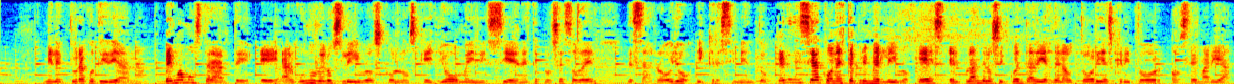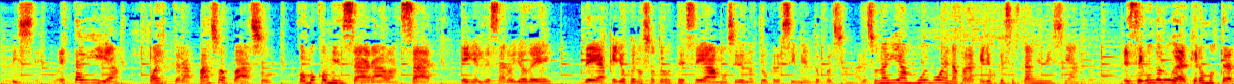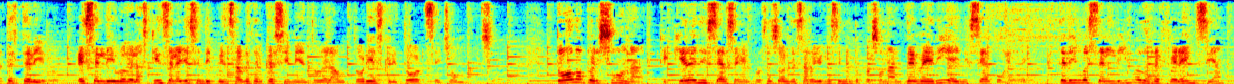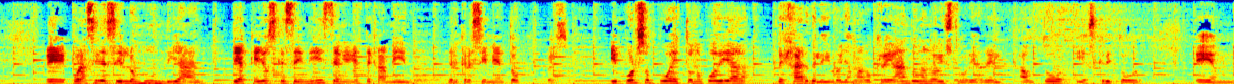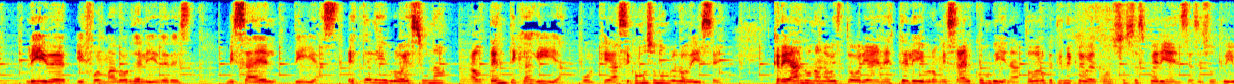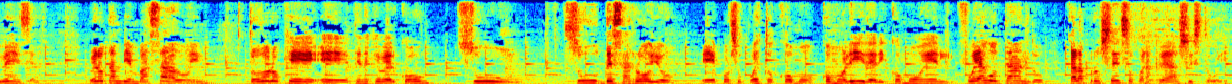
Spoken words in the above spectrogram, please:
mi lectura cotidiana. Vengo a mostrarte eh, algunos de los libros con los que yo me inicié en este proceso del desarrollo y crecimiento. Quiero iniciar con este primer libro, que es El plan de los 50 días del autor y escritor José María Picero. Esta guía muestra paso a paso cómo comenzar a avanzar en el desarrollo de de aquello que nosotros deseamos y de nuestro crecimiento personal. Es una guía muy buena para aquellos que se están iniciando. En segundo lugar, quiero mostrarte este libro. Es el libro de las 15 leyes indispensables del crecimiento del autor y escritor John Maxwell. Toda persona que quiera iniciarse en el proceso del desarrollo y crecimiento personal debería iniciar con este libro. Este libro es el libro de referencia, eh, por así decirlo, mundial de aquellos que se inician en este camino del crecimiento personal. Y por supuesto no podía dejar del libro llamado Creando una nueva historia del autor y escritor, em, líder y formador de líderes, Misael Díaz. Este libro es una auténtica guía porque así como su nombre lo dice, creando una nueva historia, en este libro Misael combina todo lo que tiene que ver con sus experiencias y sus vivencias, pero también basado en todo lo que eh, tiene que ver con su, su desarrollo, eh, por supuesto, como, como líder y cómo él fue agotando cada proceso para crear su historia.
